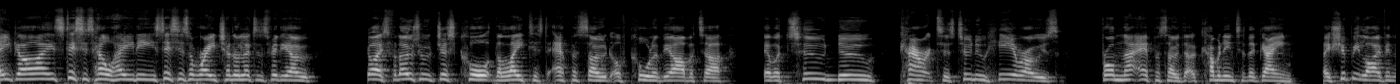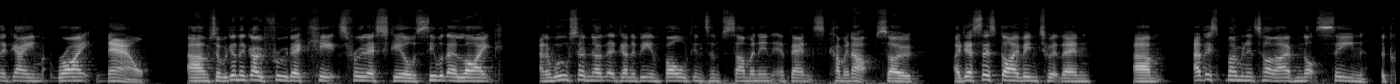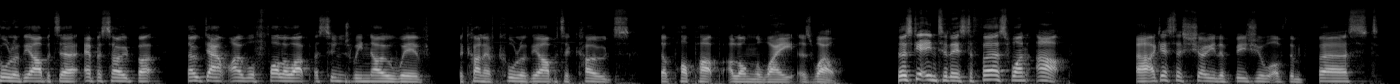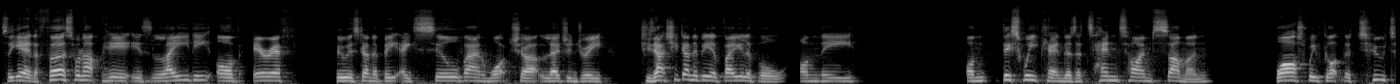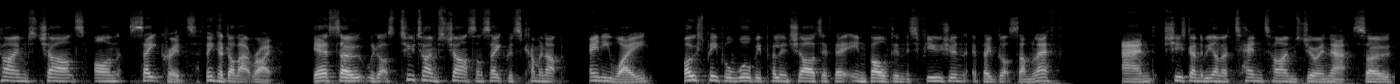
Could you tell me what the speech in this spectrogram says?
Hey guys, this is Hell Hades. This is a Raid Shadow Legends video. Guys, for those who have just caught the latest episode of Call of the Arbiter, there were two new characters, two new heroes from that episode that are coming into the game. They should be live in the game right now. Um, so we're going to go through their kits, through their skills, see what they're like. And we also know they're going to be involved in some summoning events coming up. So I guess let's dive into it then. Um, at this moment in time, I have not seen the Call of the Arbiter episode, but no doubt I will follow up as soon as we know with the kind of Call of the Arbiter codes that pop up along the way as well. Let's get into this. The first one up, uh, I guess let's show you the visual of them first. So yeah, the first one up here is Lady of Ireth, who is going to be a Sylvan Watcher legendary. She's actually going to be available on the on this weekend as a 10 times summon whilst we've got the two times chance on sacreds. I think I got that right. Yeah, so we've got two times chance on Sacreds coming up anyway. Most people will be pulling shards if they're involved in this fusion, if they've got some left. And she's going to be on a 10 times during that. So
